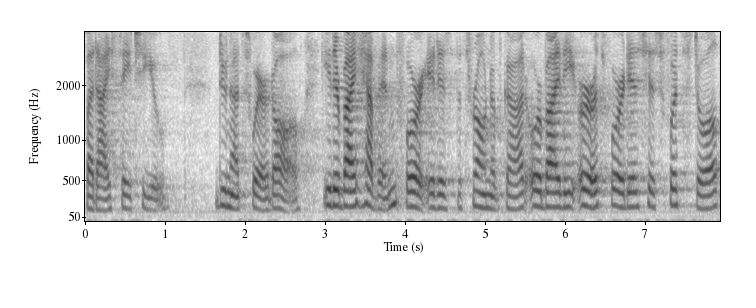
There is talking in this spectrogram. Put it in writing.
But I say to you, do not swear at all, either by heaven, for it is the throne of God, or by the earth, for it is his footstool,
